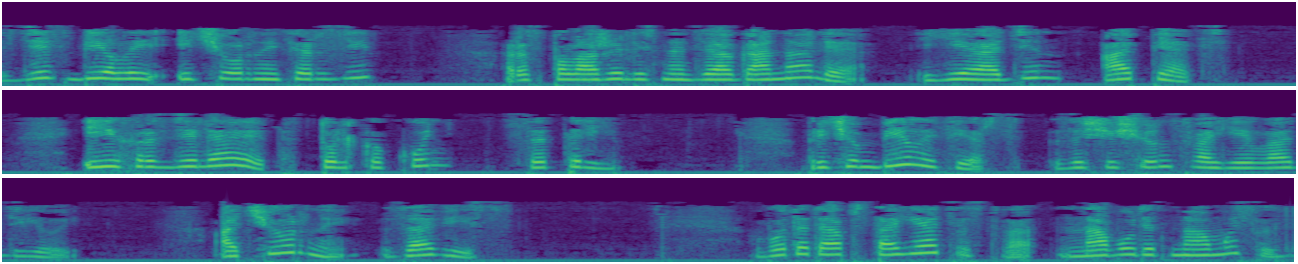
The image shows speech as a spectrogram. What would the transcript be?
Здесь белые и черные ферзи расположились на диагонали Е1-А5, и их разделяет только конь С3. Причем белый ферзь защищен своей ладьей, а черный завис. Вот это обстоятельство наводит на мысль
